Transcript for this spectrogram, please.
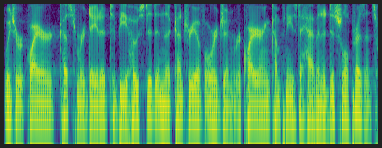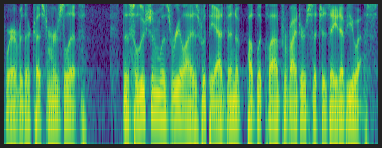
which require customer data to be hosted in the country of origin, requiring companies to have an additional presence wherever their customers live. The solution was realized with the advent of public cloud providers such as AWS.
